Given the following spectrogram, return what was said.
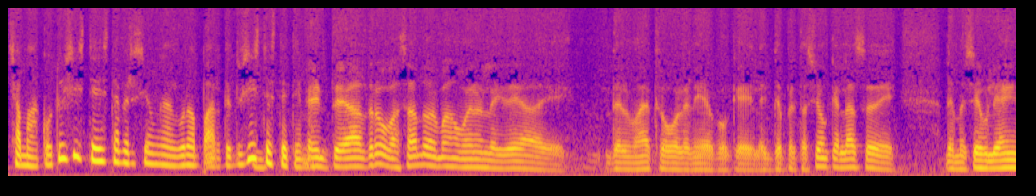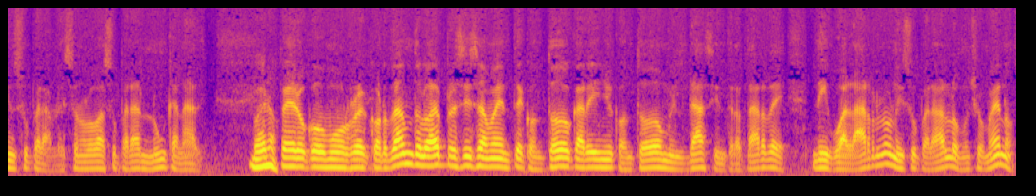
Chamaco, tú hiciste esta versión en alguna parte, tú hiciste este tema. En teatro, basándome más o menos en la idea de, del maestro Bolenier, porque la interpretación que él hace de, de Mesías Julián es insuperable. Eso no lo va a superar nunca nadie. Bueno. Pero como recordándolo a él precisamente con todo cariño y con toda humildad, sin tratar de ni igualarlo ni superarlo, mucho menos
